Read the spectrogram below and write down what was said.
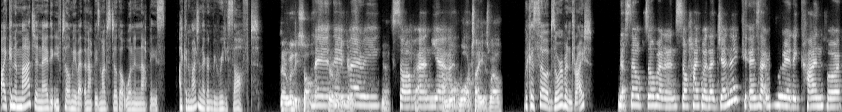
I can imagine now that you've told me about the nappies, and I've still got one in nappies, I can imagine they're going to be really soft. They're really soft. They, are really good. very yeah. soft and yeah. And watertight as well. Because so absorbent, right? They're so absorbent and so hypoallergenic. It's like really kind for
